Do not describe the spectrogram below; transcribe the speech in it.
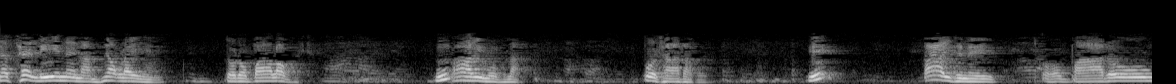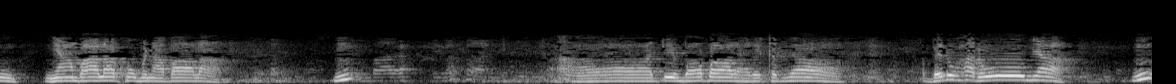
24နဲ့နာမြောက်လိုက်ရင်တော်တော်ပါတော့ပဲဟင်အားပြီမဟုတ်လားပို့ထားတာကိုဟင်ပါရနေ ဟောဘာတော့ညာပါလားခုမနာပါလားဟင်အာတင်ပါပါလာတယ်ခင်ဗျာဘယ်လိုဟာတော့များဟင်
